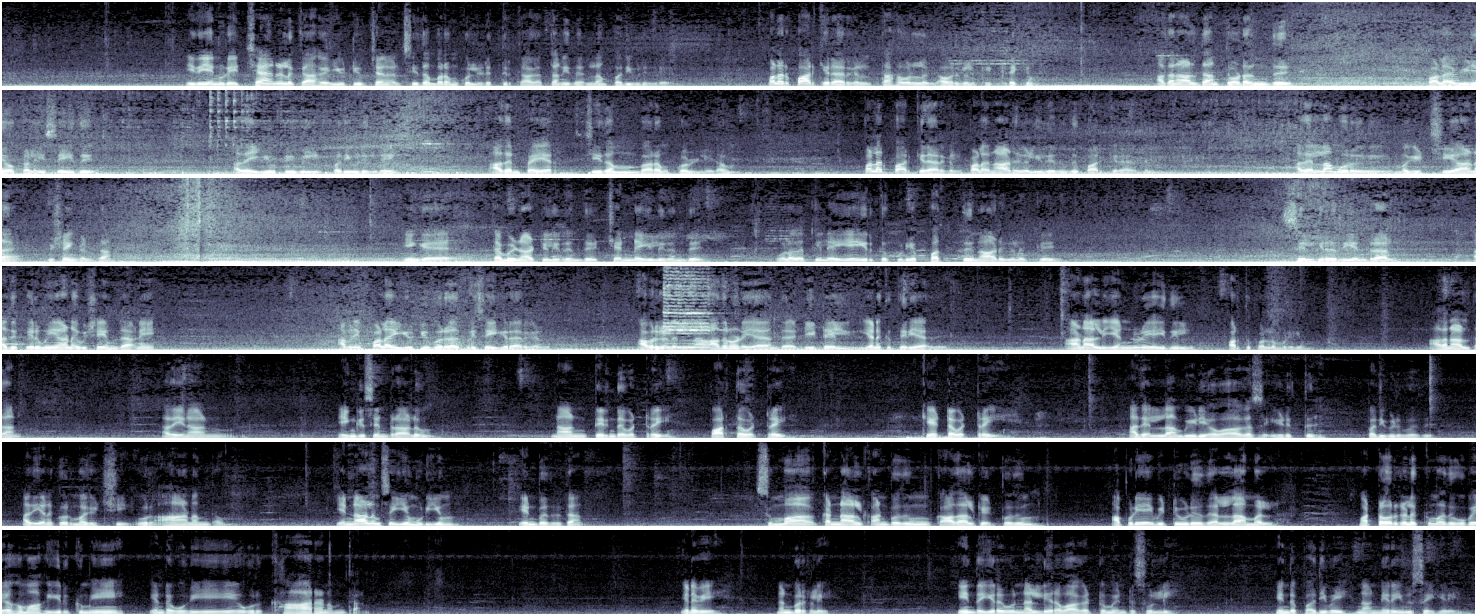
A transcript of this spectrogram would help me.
இது என்னுடைய சேனலுக்காக யூடியூப் சேனல் சிதம்பரம் கொள்ளிடத்திற்காகத்தான் இதெல்லாம் பதிவிடுகிறேன். பலர் பார்க்கிறார்கள் தகவல் அவர்களுக்கு கிடைக்கும். அதனால்தான் தொடர்ந்து பல வீடியோக்களை செய்து அதை யூடியூபில் பதிவிடுகிறேன். அதன் பெயர் சிதம்பரம் கொள்ளிடம். பலர் பார்க்கிறார்கள் பல நாடுகளிலிருந்து பார்க்கிறார்கள். அதெல்லாம் ஒரு மகிழ்ச்சியான விஷயங்கள் தான் இங்கே தமிழ்நாட்டிலிருந்து சென்னையிலிருந்து உலகத்திலேயே இருக்கக்கூடிய பத்து நாடுகளுக்கு செல்கிறது என்றால் அது பெருமையான விஷயம்தானே. அப்படி பல யூடியூபர் அப்படி செய்கிறார்கள். அவர்களெல்லாம் அதனுடைய அந்த டீட்டெயில் எனக்கு தெரியாது. ஆனால் என்னுடைய இதில் பார்த்து கொள்ள முடியும். அதனால்தான் அதை நான் எங்கு சென்றாலும் நான் தெரிந்தவற்றை பார்த்தவற்றை கேட்டவற்றை அதெல்லாம் வீடியோவாக செ- எடுத்து பதிவிடுவது. அது எனக்கு ஒரு மகிழ்ச்சி ஒரு ஆனந்தம். என்னாலும் செய்ய முடியும் என்பது தான் சும்மா கண்ணால் காண்பதும் காதால் கேட்பதும் அப்படியே விட்டுவிடுவது அல்லாமல் மற்றவர்களுக்கும் அது உபயோகமாக இருக்குமே என்ற ஒரே ஒரு காரணம்தான். எனவே நண்பர்களே இந்த இரவு நள்ளிரவாகட்டும் என்று சொல்லி இந்த பதிவை நான் நிறைவு செய்கிறேன்.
